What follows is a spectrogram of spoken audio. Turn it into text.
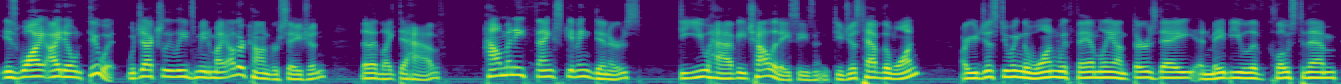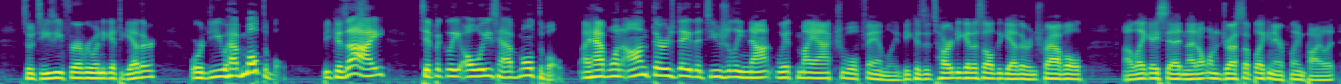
is why I don't do it, which actually leads me to my other conversation that I'd like to have. How many Thanksgiving dinners do you have each holiday season? Do you just have the one? Are you just doing the one with family on Thursday and maybe you live close to them so it's easy for everyone to get together? Or do you have multiple? Because I typically always have multiple. I have one on Thursday that's usually not with my actual family because it's hard to get us all together and travel, uh, like I said, and I don't want to dress up like an airplane pilot.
